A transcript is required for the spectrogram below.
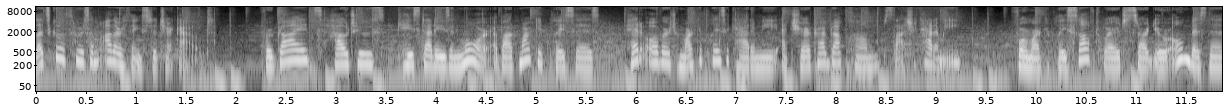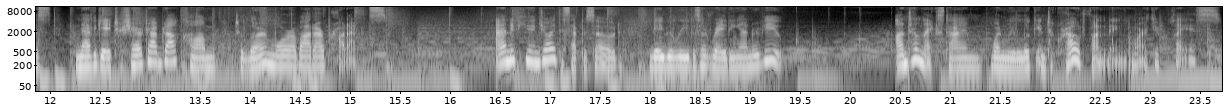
Let's go through some other things to check out. For guides, how to's, case studies, and more about marketplaces, head over to Marketplace Academy at sharetribe.com/slash academy. For marketplace software to start your own business, navigate to sharetribe.com to learn more about our products. And if you enjoyed this episode, maybe leave us a rating and review. Until next time, when we look into crowdfunding marketplace.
